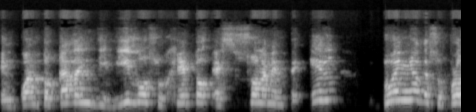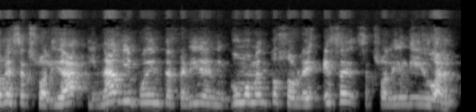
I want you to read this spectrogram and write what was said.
en cuanto cada individuo sujeto es solamente él dueño de su propia sexualidad y nadie puede interferir en ningún momento sobre esa sexualidad individual.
